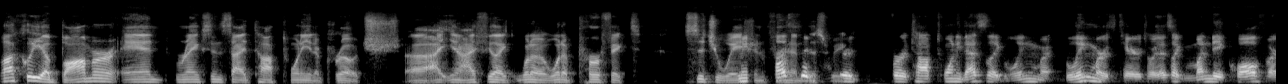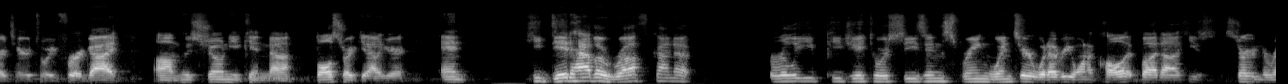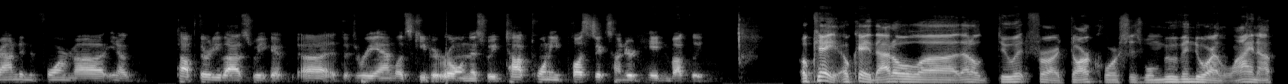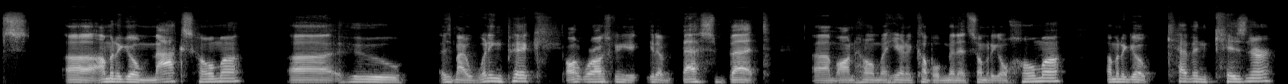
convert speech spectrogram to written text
Buckley a bomber and ranks inside top 20 in approach. Uh, I you know I feel like what a what a perfect situation I mean, for him this week. For a top 20, that's like Lingmer, Lingmerth territory. That's like Monday qualifier territory for a guy um, who's shown he can uh, ball strike it out here. And he did have a rough kind of early PGA Tour season, spring, winter, whatever you want to call it. But uh, he's starting to round into form. Uh, you know, top 30 last week at, uh, at the 3M. Let's keep it rolling this week. Top 20 plus 600 Hayden Buckley. Okay, okay, that'll uh, that'll do it for our dark horses. We'll move into our lineups. Uh, I'm gonna go Max Homa, uh, who is my winning pick. We're also gonna get a best bet um, on Homa here in a couple minutes. So I'm gonna go Homa. I'm gonna go Kevin Kisner.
